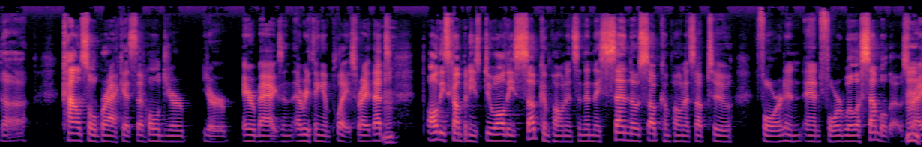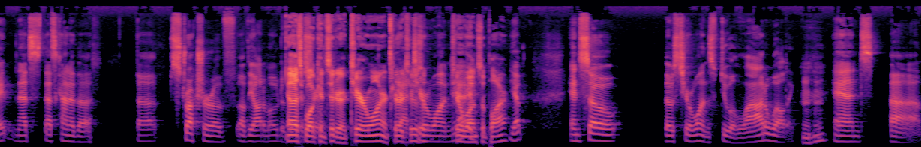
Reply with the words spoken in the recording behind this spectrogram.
the console brackets that hold your your airbags and everything in place, right? That's Mm. All these companies do all these subcomponents and then they send those subcomponents up to Ford and and Ford will assemble those, Mm. right? And that's that's kind of the the structure of of the automotive. Yeah, that's what considered a tier one or tier Yeah, two. tier one. Tier Yeah, one it- supplier. Yep. And so those tier ones do a lot of welding, Mm-hmm. and um,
